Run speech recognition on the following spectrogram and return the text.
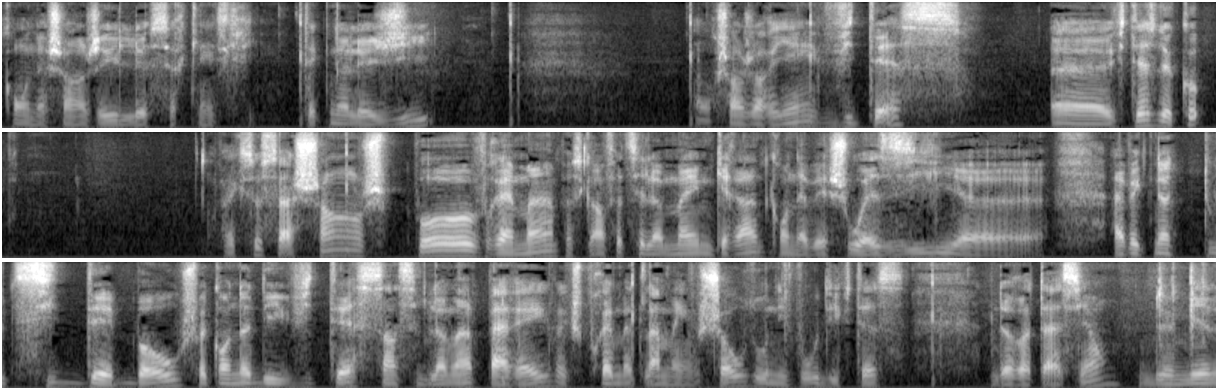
qu'on a changé le cercle inscrit. Technologie, on change rien. Vitesse, euh, vitesse de coupe, fait que ça, ça change pas vraiment parce qu'en fait, c'est le même grade qu'on avait choisi euh, avec notre outil d'ébauche. Fait qu'on a des vitesses sensiblement pareilles. Fait que je pourrais mettre la même chose au niveau des vitesses de rotation. 2000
